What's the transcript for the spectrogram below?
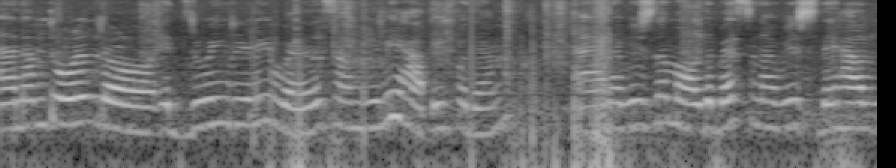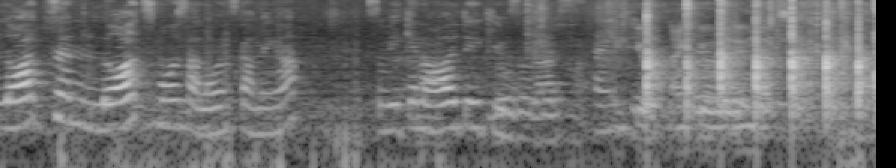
And I'm told uh, it's doing really well. So I'm really happy for them, and I wish them all the best. And I wish they have lots and lots more salons coming up, so we can all take use of this. Thank you. Thank you very much.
